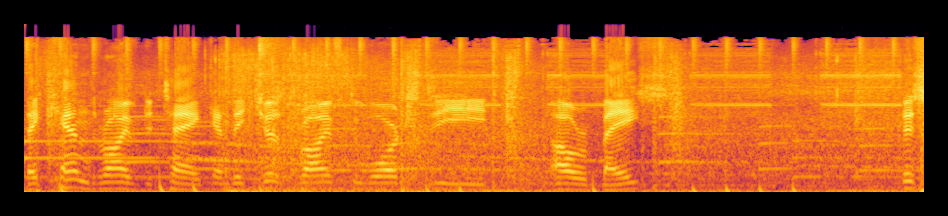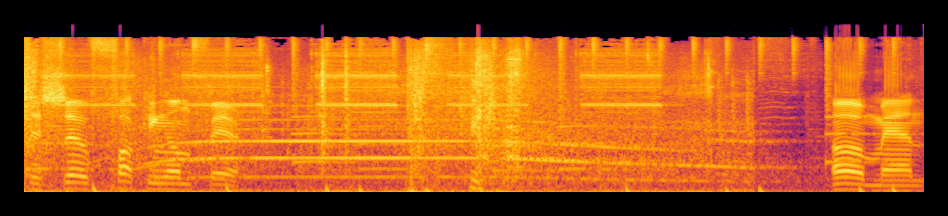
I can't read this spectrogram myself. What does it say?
They can drive the tank and they just drive towards the our base. This is so fucking unfair. oh man.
